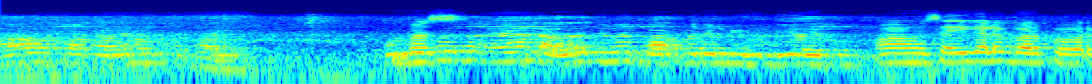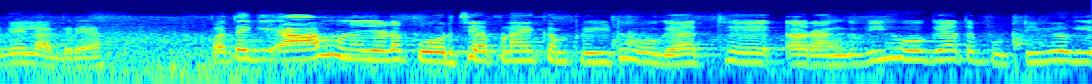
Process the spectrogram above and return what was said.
ਆਹ ਆਪਾਂ ਕਰ ਰਹੇ ਹਾਂ ਸਫ਼ਾਈ। ਬਸ। ਐਂ ਲੱਗਦਾ ਜਿਵੇਂ ਬਰਫ਼ ਜੰਮੀ ਹੁੰਦੀ ਆ ਦੇਖੋ। ਆਹੋ ਸਹੀ ਗੱਲ ਹੈ ਬਰਫ਼ ਵਰਗਾ ਹੀ ਲੱਗ ਰਿਹਾ। ਪਤਾ ਕੀ ਆ ਹੁਣ ਜਿਹੜਾ ਪੋਰਚ ਆਪਣਾ ਇਹ ਕੰਪਲੀਟ ਹੋ ਗਿਆ। ਇੱਥੇ ਰੰਗ ਵੀ ਹੋ ਗਿਆ ਤੇ ਪੁੱਟੀ ਵੀ ਹੋ ਗਈ।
